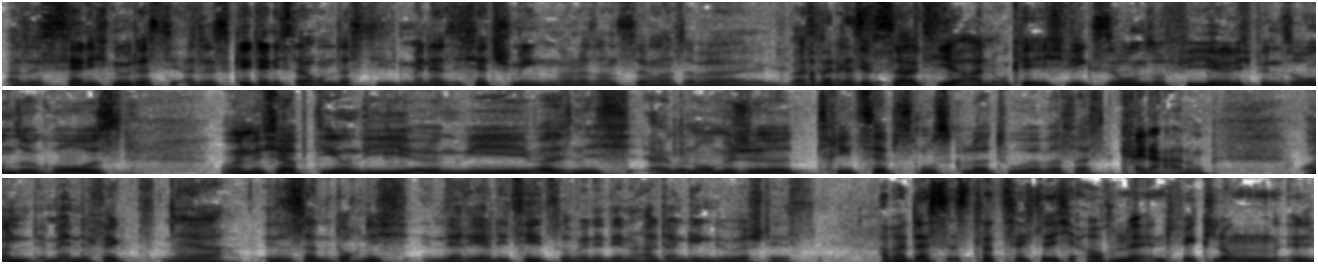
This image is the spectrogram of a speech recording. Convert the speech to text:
also es ist ja nicht nur, dass die, also es geht ja nicht darum, dass die Männer sich jetzt schminken oder sonst irgendwas, aber, was, Aber das- gibst du halt hier an, okay, ich wiege so und so viel, ich bin so und so groß und ich habe die und die irgendwie, weiß ich nicht, ergonomische Trizepsmuskulatur, was weiß keine Ahnung. Und im Endeffekt, naja, ist es dann doch nicht in der Realität so, wenn du denen halt dann gegenüberstehst. Aber das ist tatsächlich auch eine Entwicklung, äh,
